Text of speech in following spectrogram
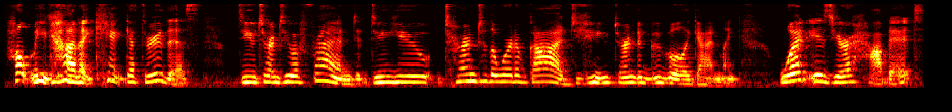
help me, God, I can't get through this? Do you turn to a friend? Do you turn to the Word of God? Do you turn to Google again? Like, what is your habit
